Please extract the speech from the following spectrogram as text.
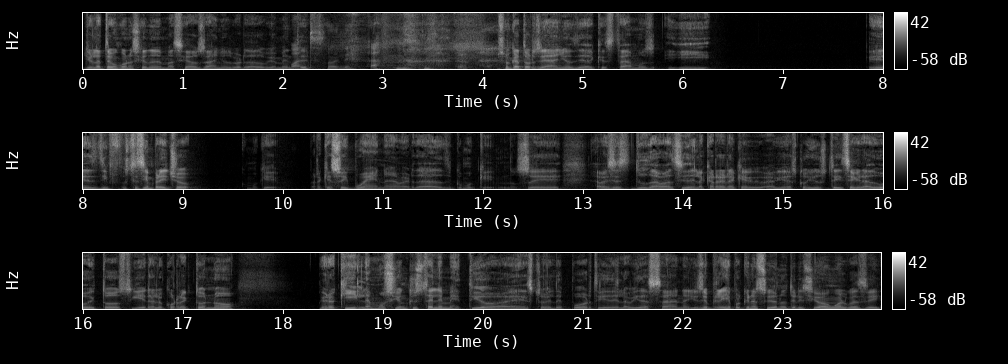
yo la tengo conociendo demasiados años, ¿verdad? Obviamente. ¿Cuántos? Son 14 años ya que estamos y es usted siempre ha dicho como que para qué soy buena, ¿verdad? Como que no sé, a veces dudaba si de la carrera que había escogido usted y se graduó y todo si era lo correcto o no. Pero aquí la emoción que usted le metió a esto del deporte y de la vida sana, yo siempre le dije, ¿por qué no estudió nutrición o algo así?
